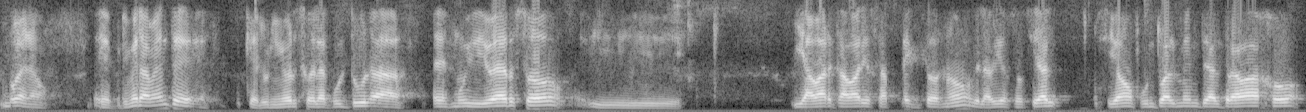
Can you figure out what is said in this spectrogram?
Bueno, primeramente que el universo de la cultura es muy diverso y y abarca varios aspectos ¿no? de la vida social. Si vamos puntualmente al trabajo,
